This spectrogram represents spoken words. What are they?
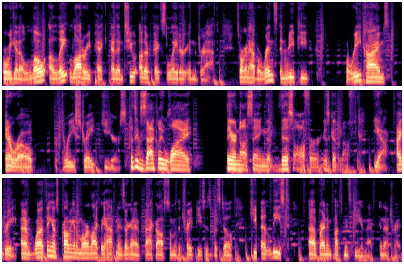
where we get a low, a late lottery pick, and then two other picks later in the draft. So we're going to have a rinse and repeat three times in a row for three straight years. That's exactly why they are not saying that this offer is good enough. Yeah, I agree. And what I think is probably going to more likely happen is they're going to back off some of the trade pieces, but still keep at least uh, Brandin Podziemski in that in that trade.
